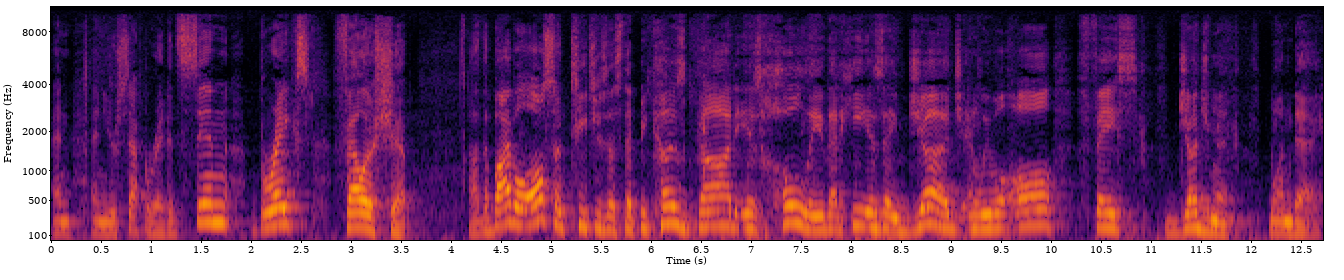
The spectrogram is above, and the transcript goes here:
and, and you're separated. Sin breaks fellowship. Uh, the Bible also teaches us that because God is holy, that he is a judge, and we will all face judgment one day.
